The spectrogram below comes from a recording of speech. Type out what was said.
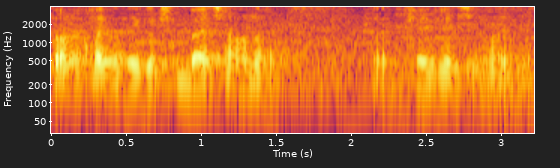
当然还有那个陈百强的。偏偏喜欢你，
